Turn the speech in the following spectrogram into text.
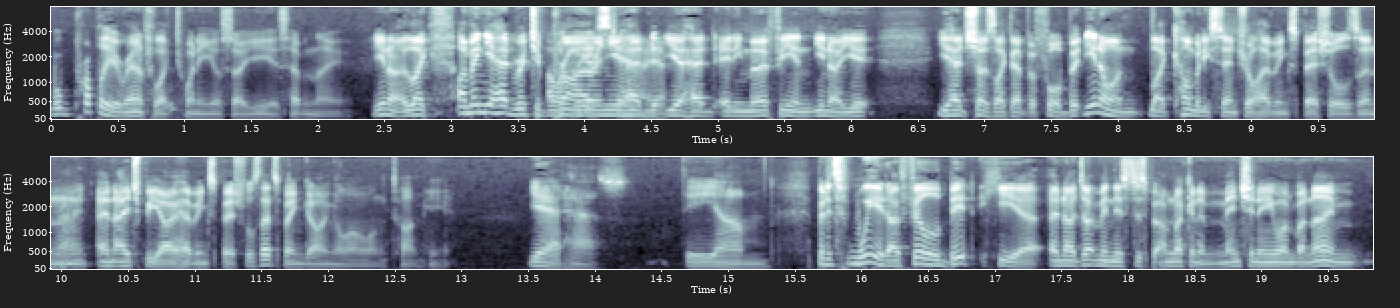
well, probably around for like twenty or so years, haven't they? You know, like I mean, you had Richard Oh, Pryor least, and you yeah, had yeah. you had Eddie Murphy, and you know, you you had shows like that before, but you know, on like Comedy Central having specials and Right. and HBO having specials, that's been going on a long time here. Yeah, it has. The um, But it's weird. I feel a bit here, and I don't mean this to. I'm not going to mention anyone by name,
